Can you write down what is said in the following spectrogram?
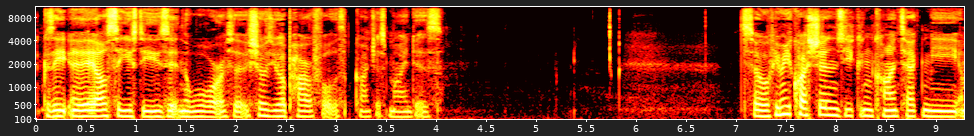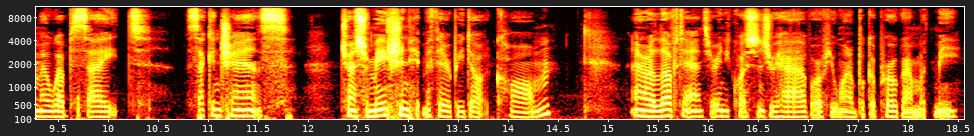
because they, they, also used to use it in the war. So it shows you how powerful the subconscious mind is. So if you have any questions, you can contact me on my website, Second Chance Transformation Hypnotherapy.com. And I'd love to answer any questions you have or if you want to book a program with me.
